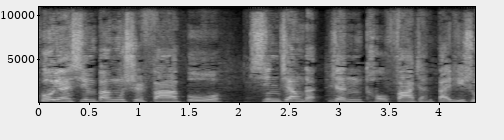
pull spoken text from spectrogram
国务院新办公室发布新疆的人口发展白皮书。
